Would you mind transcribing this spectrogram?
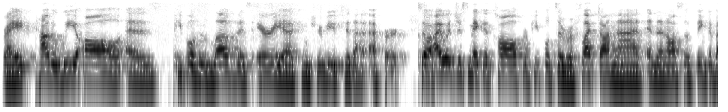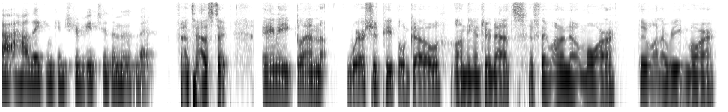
right? How do we all, as people who love this area, contribute to that effort? So I would just make a call for people to reflect on that and then also think about how they can contribute to the movement. Fantastic. Amy, Glenn, where should people go on the internet if they want to know more, they want to read more?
